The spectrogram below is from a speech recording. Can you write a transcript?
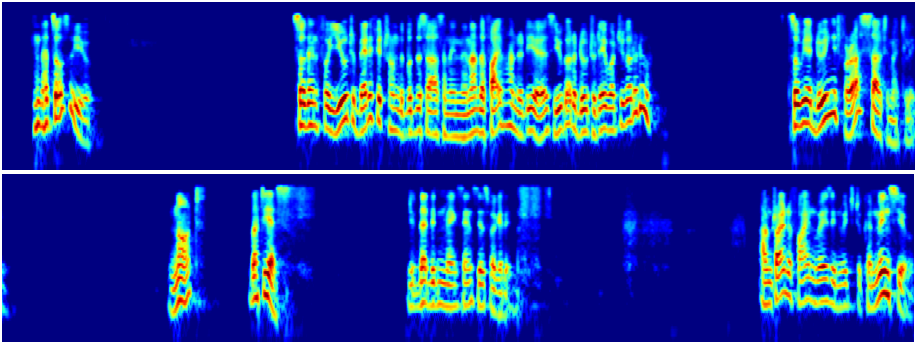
That's also you. So then for you to benefit from the Buddha Sasana in another 500 years, you got to do today what you got to do. So we are doing it for us ultimately. Not, but yes. If that didn't make sense, just forget it. I'm trying to find ways in which to convince you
